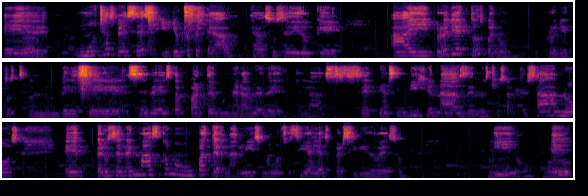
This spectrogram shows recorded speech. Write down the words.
Eh, muchas veces, y yo creo que te ha, te ha sucedido que hay proyectos, bueno, proyectos en donde se, se ve esta parte vulnerable de, las etnias indígenas, de nuestros artesanos, eh, pero se ve más como un paternalismo, no sé si hayas percibido eso. Y, eh,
